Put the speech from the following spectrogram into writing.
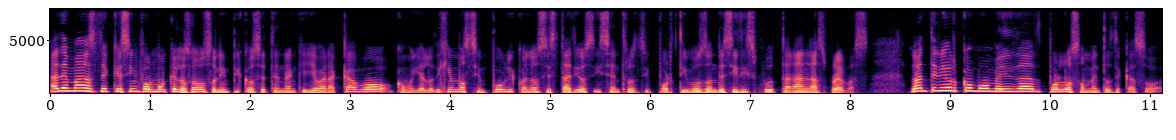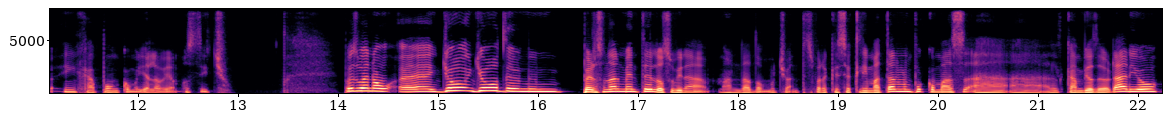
Además de que se informó que los Juegos Olímpicos se tendrán que llevar a cabo, como ya lo dijimos, sin público en los estadios y centros deportivos donde se disputarán las pruebas. Lo anterior como medida por los aumentos de caso en Japón, como ya lo habíamos dicho. Pues bueno, eh, yo, yo personalmente los hubiera mandado mucho antes para que se aclimataran un poco más al cambio de horario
